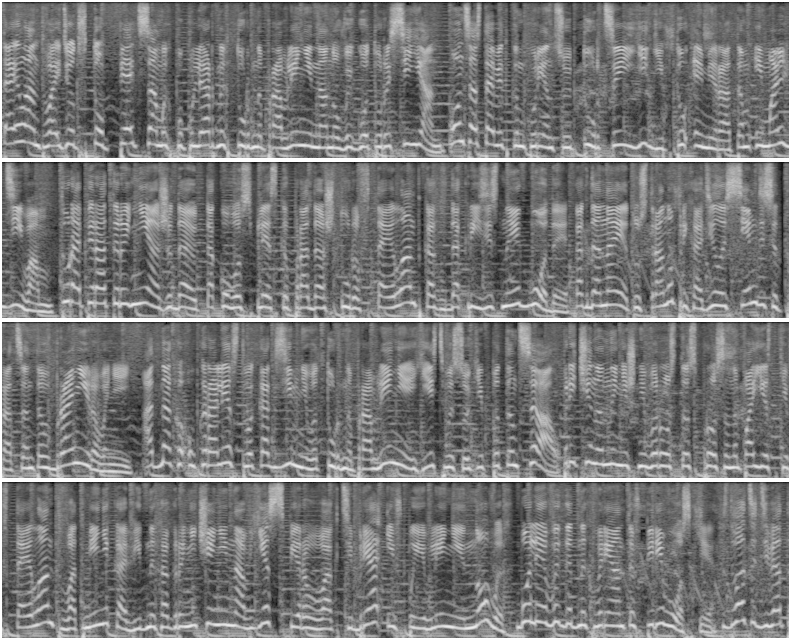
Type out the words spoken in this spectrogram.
Таиланд войдет в топ-5 самых популярных турнаправлений на Новый год у россиян. Он составит конкуренцию Турции, Египту, Эмиратам и Мальдивам. Туроператоры не ожидают такого всплеска продаж туров в Таиланд, как в докризисные годы, когда на эту страну приходилось 70% бронирований. Однако у королевства как зимнего турнаправления есть высокий потенциал. Причина нынешнего роста спроса на поездки в Таиланд в отмене ковидных ограничений на въезд с 1 октября и в появлении новых, более выгодных вариантов перевозки. С 29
